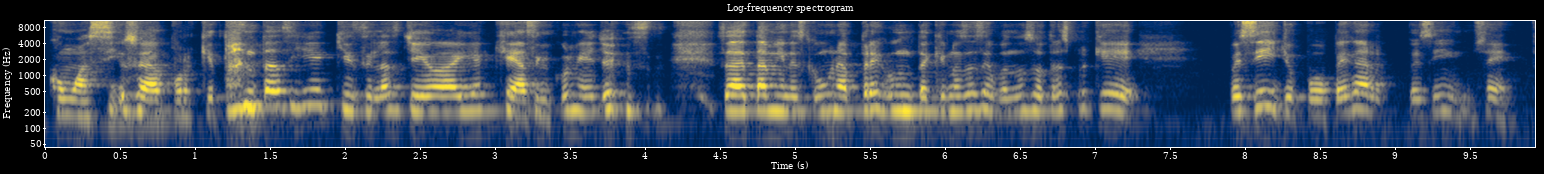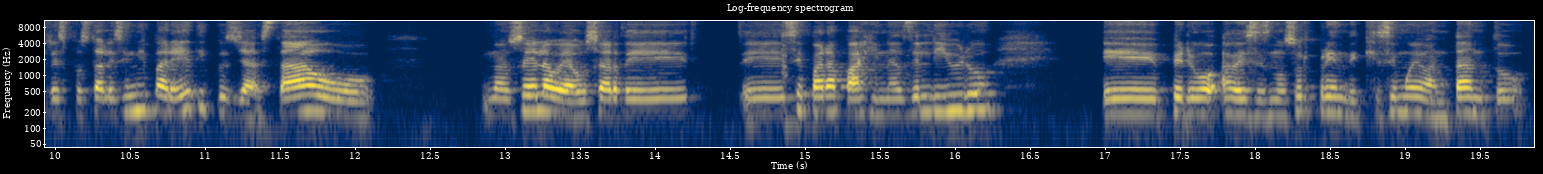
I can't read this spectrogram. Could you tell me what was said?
como así, o sea, ¿por qué tantas y quién se las lleva y a qué hacen con ellas? o sea, también es como una pregunta que nos hacemos nosotras porque, pues sí, yo puedo pegar, pues sí, no sé, tres postales en mi pared y pues ya está, o no sé, la voy a usar de, de páginas del libro, eh, pero a veces nos sorprende que se muevan tanto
